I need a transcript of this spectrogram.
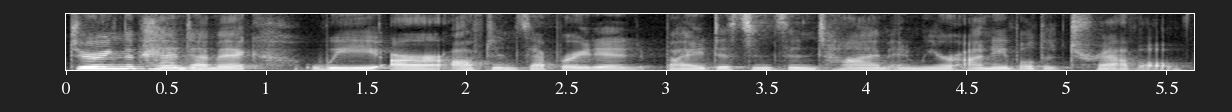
During the pandemic, we are often separated by distance and time and we are unable to travel.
